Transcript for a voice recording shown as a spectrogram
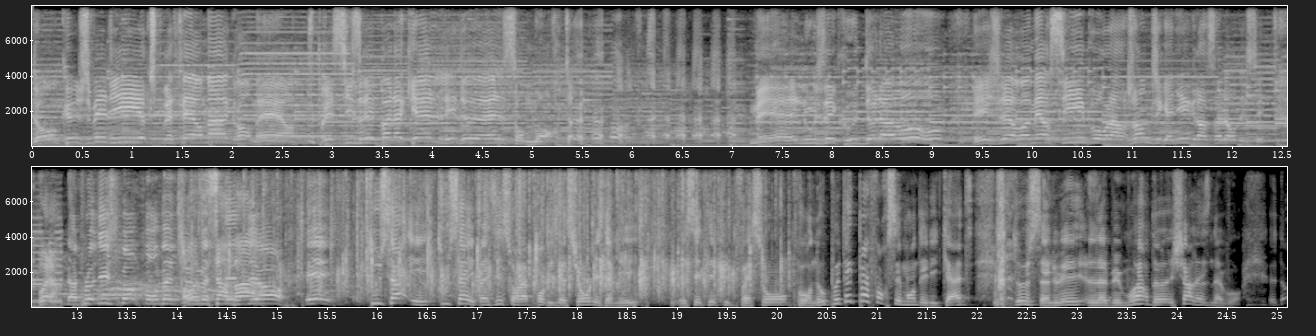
Donc je vais dire que je préfère ma grand-mère. Je préciserai pas laquelle, les deux, elles sont mortes. Mais elles nous écoutent de là-haut. Et je les remercie pour l'argent que j'ai gagné grâce à leur décès. Voilà. L'applaudissement pour Mathieu Oh. Et tout ça, est, tout ça est basé sur l'improvisation, les amis. Et c'était une façon pour nous, peut-être pas forcément délicate, de saluer la mémoire de Charles Aznavour. Dans-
